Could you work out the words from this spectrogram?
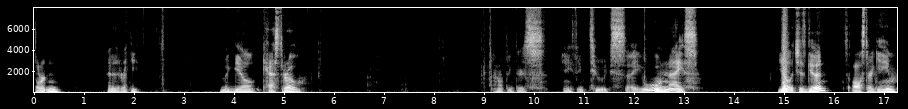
Thornton. That is a rookie. Miguel Castro. I don't think there's anything too exciting. Ooh, nice. Yelich is good. It's an all-star game.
